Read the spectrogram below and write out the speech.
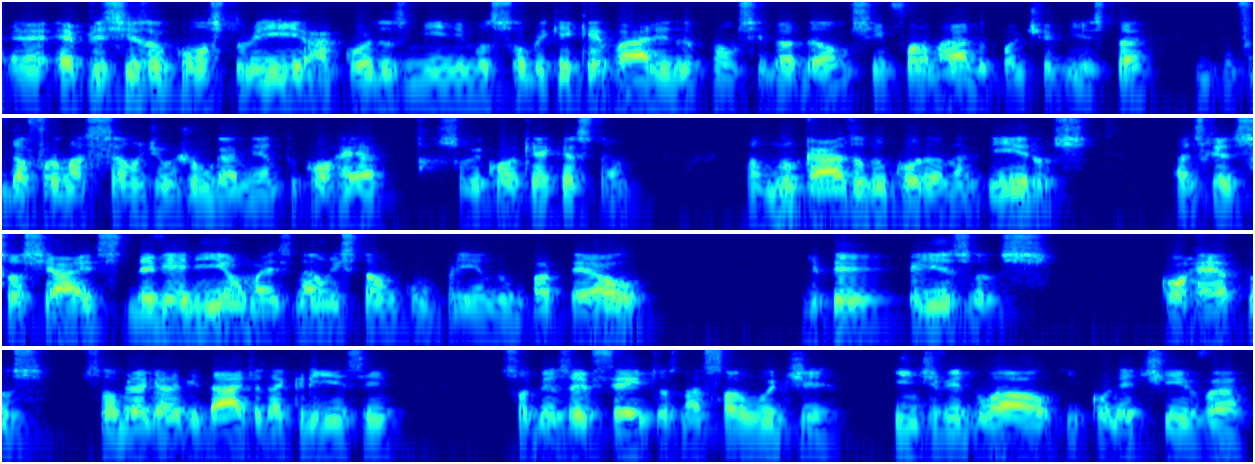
é, é preciso construir acordos mínimos sobre o que é válido para um cidadão se informar do ponto de vista da formação de um julgamento correto sobre qualquer questão. Então, no caso do coronavírus, as redes sociais deveriam, mas não estão cumprindo um papel de pesos corretos sobre a gravidade da crise, sobre os efeitos na saúde individual e coletiva,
